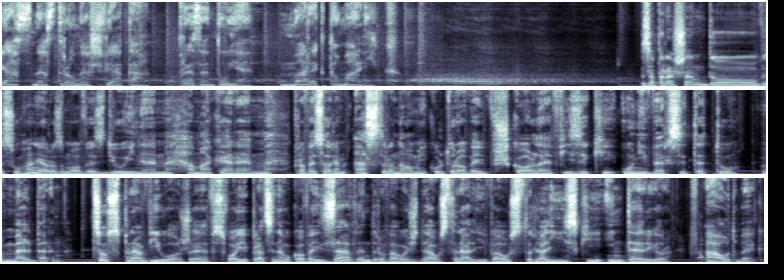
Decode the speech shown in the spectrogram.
Jasna strona świata prezentuje Marek Tomalik. Zapraszam do wysłuchania rozmowy z Deweynem Hamakerem, profesorem astronomii kulturowej w Szkole Fizyki Uniwersytetu w Melbourne. Co sprawiło, że w swojej pracy naukowej zawędrowałeś do Australii, w australijski interior, w Outback?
